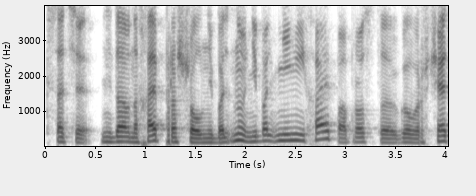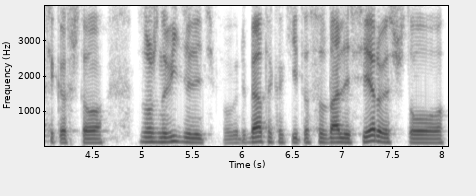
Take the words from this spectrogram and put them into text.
Кстати, недавно хайп прошел, не, ну, не, не, не хайп, а просто говор в чатиках, что, возможно, видели, типа, ребята какие-то создали сервис, что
